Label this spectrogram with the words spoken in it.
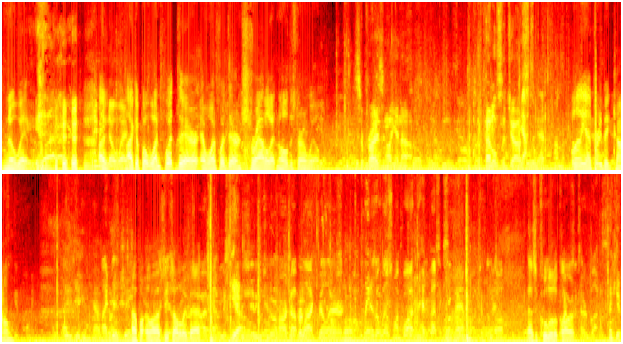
no way. what do you mean, no way? I could put one foot there and one foot there and straddle it and hold the steering wheel. Surprisingly enough, the pedals adjust. Well, yeah, pretty big tunnel. How far? Uh, seats all the way back. Yeah. Chevy two-door hardtop black Bel Air. Clean as a wheel, so I bought it and had plastic seat back. I took those off. That's a cool little car. Six hundred bucks. Thank you.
